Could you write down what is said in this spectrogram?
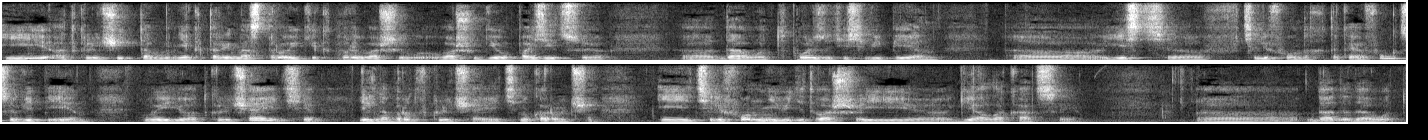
и отключить там некоторые настройки, которые ваши, вашу геопозицию. Э, да, вот, пользуйтесь VPN. Есть в телефонах такая функция VPN. Вы ее отключаете или наоборот включаете. Ну, короче. И телефон не видит вашей геолокации. Э, да-да-да, вот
